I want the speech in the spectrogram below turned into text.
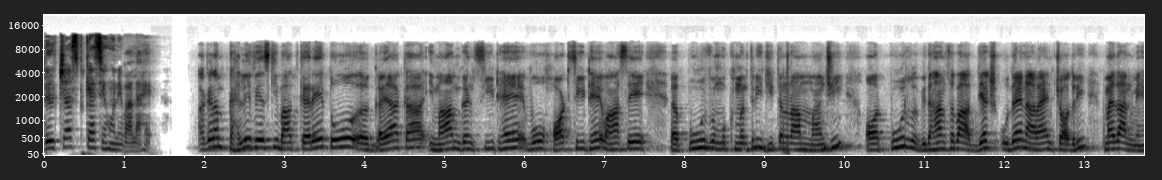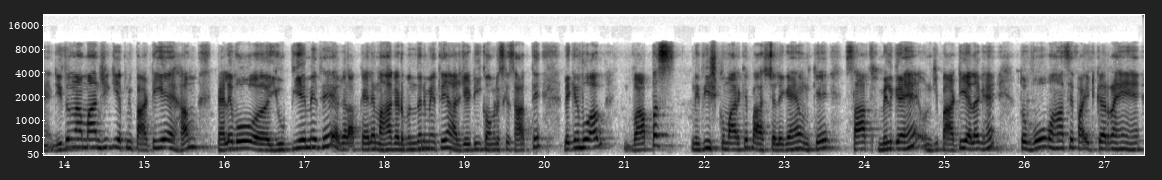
दिलचस्प कैसे होने वाला है। अगर हम पहले फ़ेज़ की बात करें तो गया का इमामगंज सीट है, वो हॉट सीट है, वहाँ से पूर्व मुख्यमंत्री जीतन राम मांझी और पूर्व विधानसभा अध्यक्ष उदय नारायण चौधरी मैदान में हैं। जीतन राम मांझी की अपनी पार्टी है, हम पहले वो यूपीए में थे, अगर आप कह लें महागठबंधन में थे आरजेडी कांग्रेस के साथ थे, लेकिन वो अब वापस नीतीश कुमार के पास चले गए हैं, उनके साथ मिल गए हैं, उनकी पार्टी अलग है तो वो वहाँ से फाइट कर रहे हैं।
